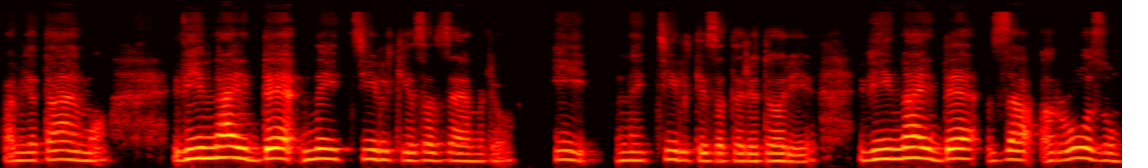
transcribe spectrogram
Пам'ятаємо, війна йде не тільки за землю і не тільки за території. Війна йде за розум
